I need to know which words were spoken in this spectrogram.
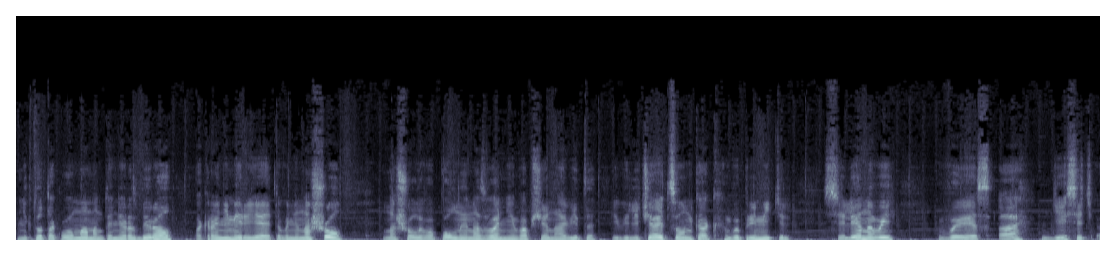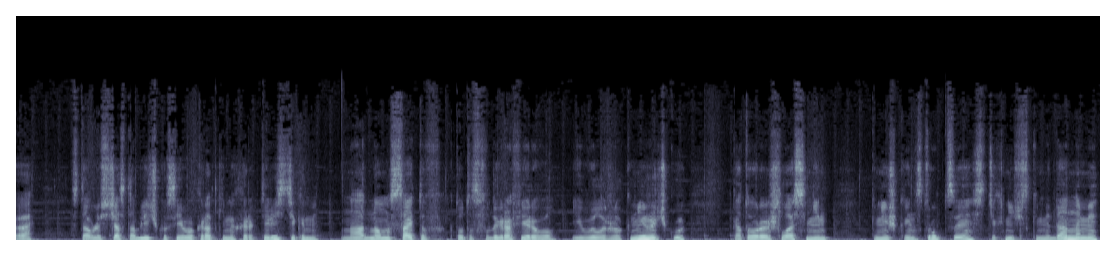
никто такого мамонта не разбирал, по крайней мере я этого не нашел, нашел его полное название вообще на Авито, и величается он как выпрямитель селеновый VSA-10A. Ставлю сейчас табличку с его краткими характеристиками. На одном из сайтов кто-то сфотографировал и выложил книжечку, которая шла с ним, книжка-инструкция с техническими данными,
